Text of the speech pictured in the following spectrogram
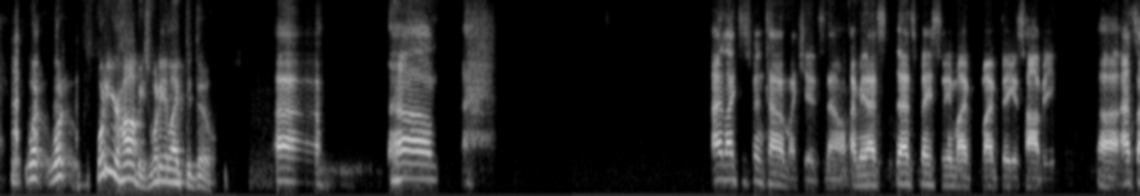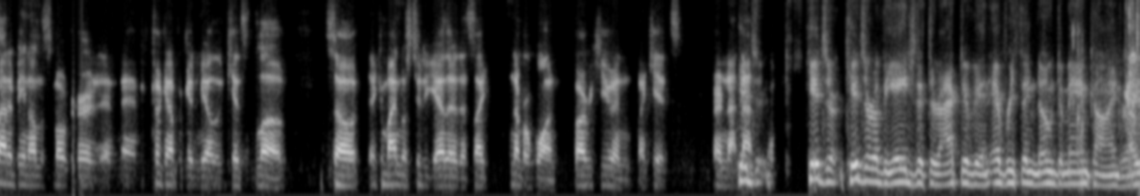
what what what are your hobbies? What do you like to do? Uh, um, I like to spend time with my kids now. I mean, that's that's basically my my biggest hobby. Uh, outside of being on the smoker and, and cooking up a good meal that the kids love. So they combine those two together. That's like number one: barbecue and my kids or not kids, not, kids are kids are of the age that they're active in everything known to mankind right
